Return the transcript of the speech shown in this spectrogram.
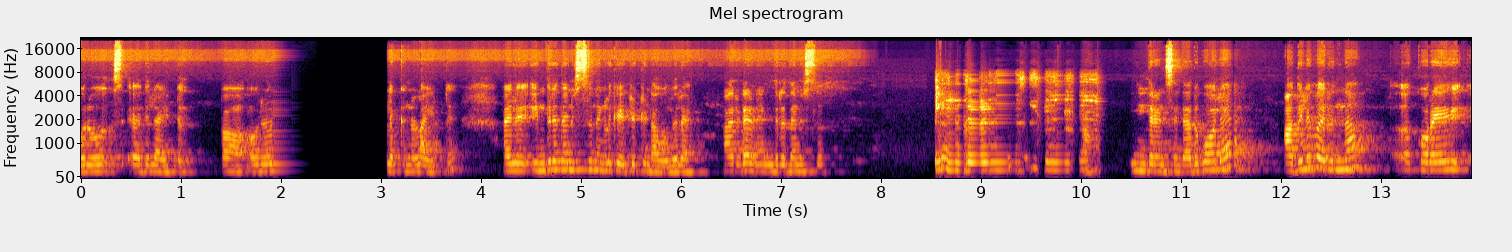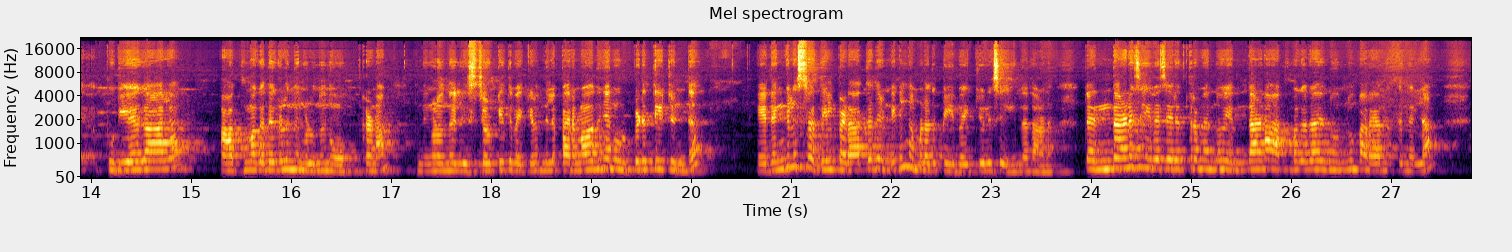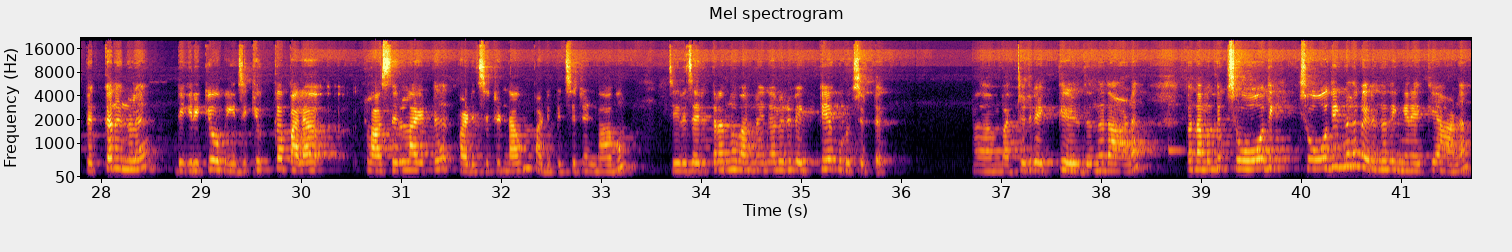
ഓരോ ഇതിലായിട്ട് ഓരോ ലക്കങ്ങളായിട്ട്. അതിൽ ഇന്ദ്രധനുസ് നിങ്ങൾ കേട്ടിട്ടുണ്ടാവുമല്ലോ അല്ലെ? ആരുടെയാണ് ഇന്ദ്രധനുസ് ഇന്ദ്രൻസിന്റെ. അതുപോലെ അതിൽ വരുന്ന കുറെ പുതിയ കാല ആത്മകഥകൾ നിങ്ങളൊന്ന് നോക്കണം. നിങ്ങളൊന്ന് ലിസ്റ്റ് ഔട്ട് ചെയ്ത് വെക്കണം. ഇതിൽ പരമാവധി ഞാൻ ഉൾപ്പെടുത്തിയിട്ടുണ്ട്. ഏതെങ്കിലും ശ്രദ്ധയിൽപ്പെടാത്തതുണ്ടെങ്കിൽ നമ്മളത് പി വൈ ക്യൂൽ ചെയ്യുന്നതാണ്. അപ്പൊ എന്താണ് ജീവചരിത്രം എന്നോ എന്താണ് ആത്മകഥ എന്നൊന്നും പറയാൻ നിൽക്കുന്നില്ല. ഇതൊക്കെ നിങ്ങൾ ഡിഗ്രിക്കോ പി ജിക്കോ ഒക്കെ പല ക്ലാസ്സുകളായിട്ട് പഠിച്ചിട്ടുണ്ടാവും പഠിപ്പിച്ചിട്ടുണ്ടാവും. ജീവചരിത്രം എന്ന് പറഞ്ഞു കഴിഞ്ഞാൽ ഒരു വ്യക്തിയെ കുറിച്ചിട്ട് മറ്റൊരു വ്യക്തി എഴുതുന്നതാണ്. അപ്പൊ നമുക്ക് ചോദ്യ ചോദ്യങ്ങൾ വരുന്നത് ഇങ്ങനെയൊക്കെയാണ്.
